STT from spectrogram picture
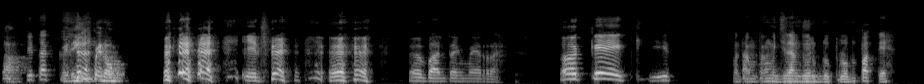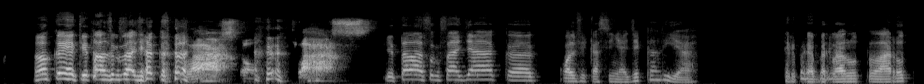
lah kita PDIP dong itu Banteng Merah. Oke, mentang-mentang menjelang 2024 ya. Oke, kita langsung saja ke kelas dong kelas kita langsung saja ke kualifikasinya aja kali ya. Daripada berlarut-larut.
